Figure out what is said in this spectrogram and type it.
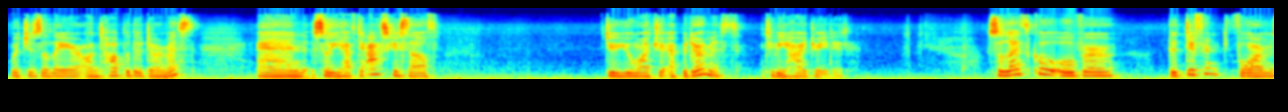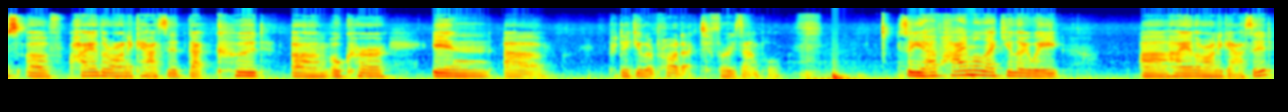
which is a layer on top of the dermis. And so, you have to ask yourself do you want your epidermis to be hydrated? So let's go over the different forms of hyaluronic acid that could um, occur in a particular product, for example. So you have high molecular weight uh, hyaluronic acid,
